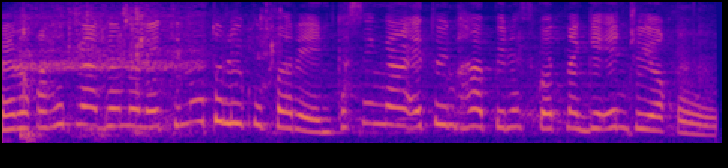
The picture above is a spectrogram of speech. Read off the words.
Pero kahit nga ganun, eh, tinutuloy ko pa rin. Kasi nga, ito yung happiness ko at nag enjoy ako.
